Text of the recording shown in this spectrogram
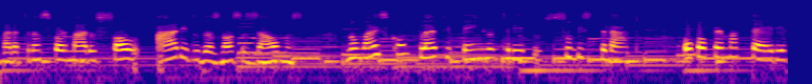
para transformar o solo árido das nossas almas no mais completo e bem nutrido substrato ou qualquer matéria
